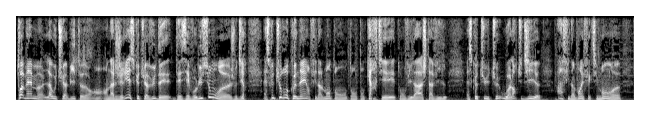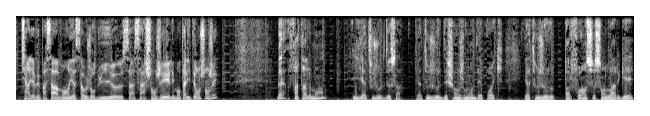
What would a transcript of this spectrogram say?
Toi-même, là où tu habites euh, en, Algérie, est-ce que tu as vu des, évolutions euh, Je veux dire, est-ce que tu reconnais finalement ton, quartier, ton village, ta ville? Est-ce que tu, ou alors tu dis euh, ah finalement effectivement tiens il y avait pas ça avant, il y a ça aujourd'hui, ça, ça a changé, les mentalités ont changé? Ben fatalement, il y a toujours de ça. Il y a toujours des changements d'époque. Il y a toujours parfois on se sent largué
